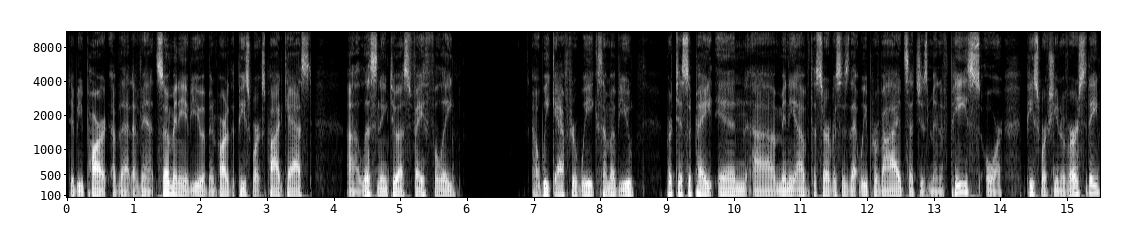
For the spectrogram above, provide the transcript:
to be part of that event. So many of you have been part of the Peaceworks podcast, uh, listening to us faithfully uh, week after week. Some of you participate in uh, many of the services that we provide, such as Men of Peace or Peaceworks University.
